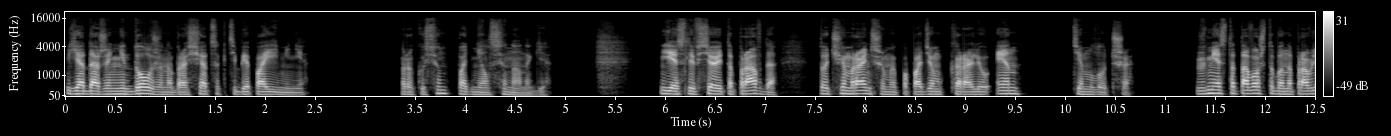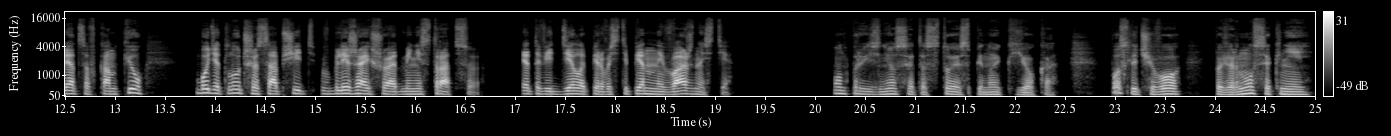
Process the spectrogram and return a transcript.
Я даже не должен обращаться к тебе по имени». Ракусюн поднялся на ноги. «Если все это правда, то чем раньше мы попадем к королю Н, тем лучше. Вместо того, чтобы направляться в Канкю, будет лучше сообщить в ближайшую администрацию. Это ведь дело первостепенной важности, он произнес это, стоя спиной к Йоко, после чего повернулся к ней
